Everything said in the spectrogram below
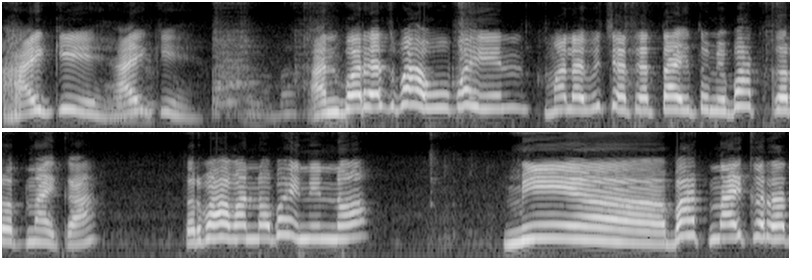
हाय की हाय की. आणि बरेच भाऊ बहीण मला विचारतात ताई तुम्ही भात करत नाही का? तर भावांनो बहिणींनो मी भात नाही करत.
